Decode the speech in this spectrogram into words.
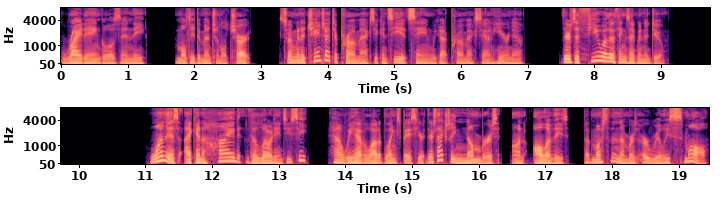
right angles in the multidimensional chart. So I'm going to change that to Promax. You can see it's saying we got Promax down here now. There's a few other things I'm going to do. One is I can hide the loadings. You see how we have a lot of blank space here? There's actually numbers on all of these, but most of the numbers are really small.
